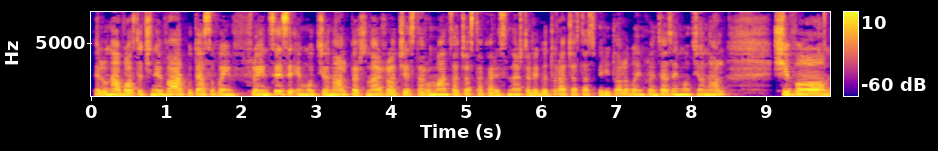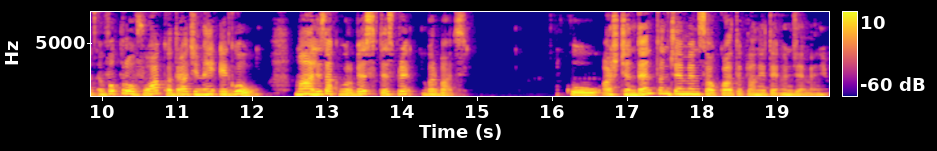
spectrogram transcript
pe luna voastră, cineva ar putea să vă influențeze emoțional personajul acesta, romanța aceasta care se naște, legătura aceasta spirituală vă influențează emoțional și vă, vă provoacă, dragii mei, ego, mai ales dacă vorbesc despre bărbați cu ascendent în gemeni sau cu alte planete în gemeni.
